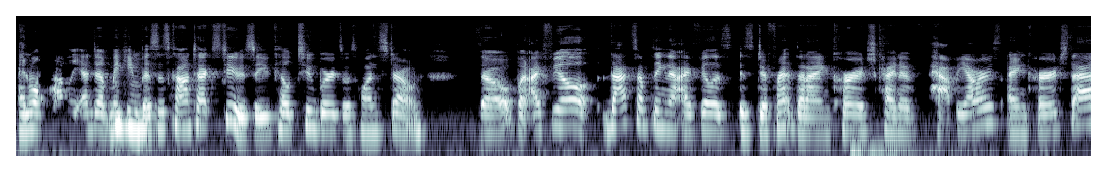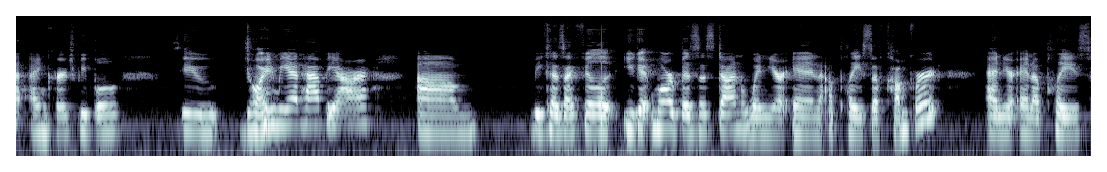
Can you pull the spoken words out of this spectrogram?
and we'll probably end up making mm-hmm. business contacts too. So you killed two birds with one stone. So, but I feel that's something that I feel is, is different that I encourage kind of happy hours. I encourage that. I encourage people to join me at happy hour. Um, because I feel you get more business done when you're in a place of comfort and you're in a place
